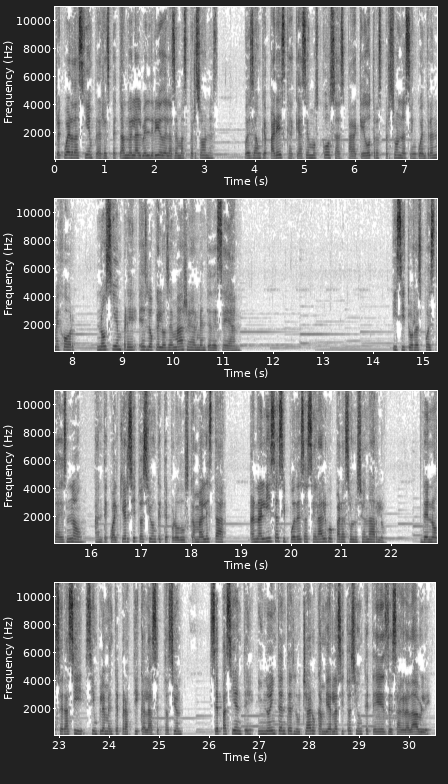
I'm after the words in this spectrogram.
Recuerda siempre respetando el albedrío de las demás personas, pues aunque parezca que hacemos cosas para que otras personas se encuentren mejor, no siempre es lo que los demás realmente desean. Y si tu respuesta es no, ante cualquier situación que te produzca malestar, analiza si puedes hacer algo para solucionarlo. De no ser así, simplemente practica la aceptación. Sé paciente y no intentes luchar o cambiar la situación que te es desagradable.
